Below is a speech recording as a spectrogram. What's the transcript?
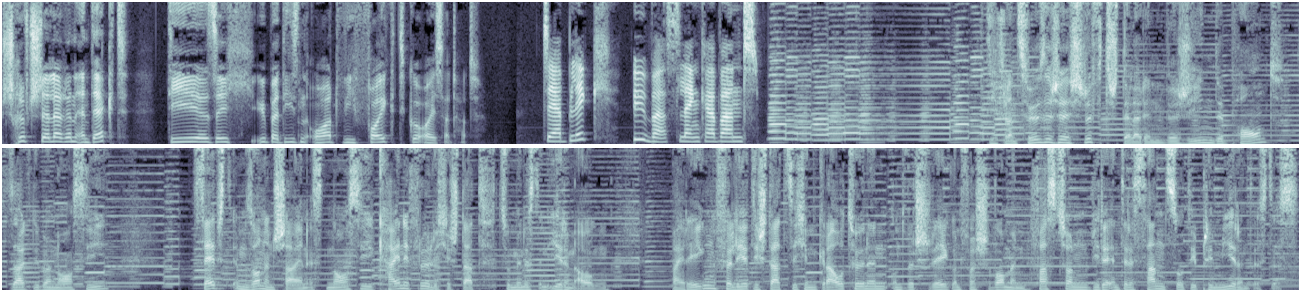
Schriftstellerin entdeckt, die sich über diesen Ort wie folgt geäußert hat. Der Blick übers Lenkerband. Die französische Schriftstellerin Virginie de Pont sagt über Nancy, selbst im Sonnenschein ist Nancy keine fröhliche Stadt, zumindest in ihren Augen. Bei Regen verliert die Stadt sich in Grautönen und wird schräg und verschwommen, fast schon wieder interessant, so deprimierend ist es.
